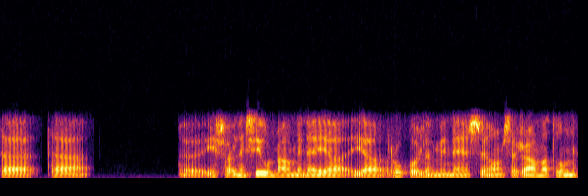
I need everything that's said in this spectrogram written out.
tämä, tämä Israelin siunaaminen ja, ja rukoileminen, se on se raamatun,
